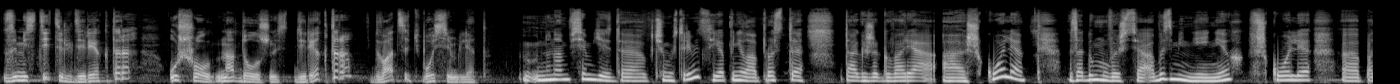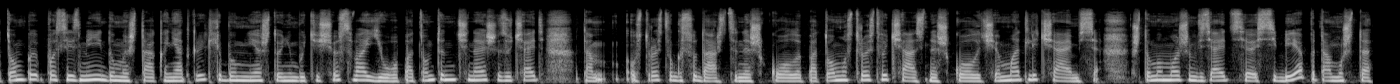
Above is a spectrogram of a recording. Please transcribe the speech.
заместитель директора ушел на должность директора в 28 лет. Ну, нам всем есть, да, к чему стремиться, я поняла. Просто также говоря о школе, задумываешься об изменениях в школе, э, потом после изменений думаешь, так, а не открыть ли бы мне что-нибудь еще свое? Потом ты начинаешь изучать там устройство государственной школы, потом устройство частной школы, чем мы отличаемся, что мы можем взять себе, потому что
